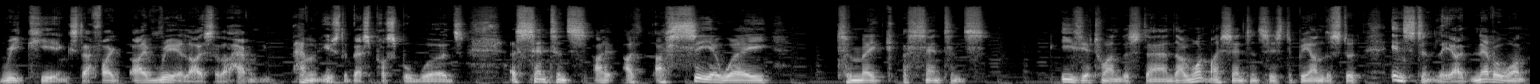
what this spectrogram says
rekeying stuff. I, I realize that I haven't haven't used the best possible words. A sentence, I, I, I see a way to make a sentence easier to understand. I want my sentences to be understood instantly. I never want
